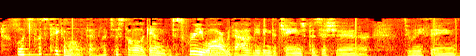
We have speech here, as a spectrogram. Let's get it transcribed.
yeah. Let's let's take a moment then. Let's just all again, just where you are, without needing to change position or do anything.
